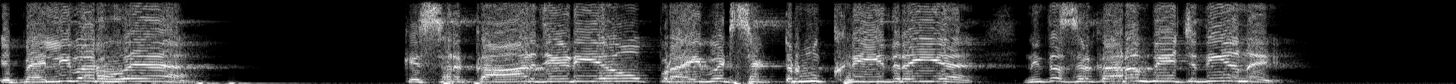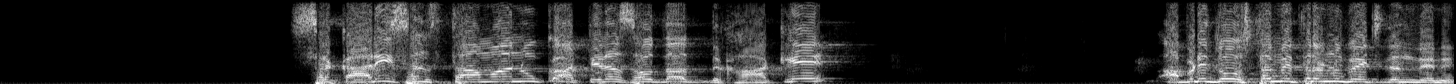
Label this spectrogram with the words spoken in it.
ਇਹ ਪਹਿਲੀ ਵਾਰ ਹੋਇਆ। ਕਿ ਸਰਕਾਰ ਜਿਹੜੀ ਆ ਉਹ ਪ੍ਰਾਈਵੇਟ ਸੈਕਟਰ ਨੂੰ ਖਰੀਦ ਰਹੀ ਹੈ, ਨਹੀਂ ਤਾਂ ਸਰਕਾਰਾਂ ਵੇਚਦੀਆਂ ਨੇ। ਸਰਕਾਰੀ ਸੰਸਥਾਵਾਂ ਨੂੰ ਘਾਟੇ ਦਾ ਸੌਦਾ ਦਿਖਾ ਕੇ ਆਪਣੇ ਦੋਸਤਾਂ ਮਿੱਤਰਾਂ ਨੂੰ ਵੇਚ ਦਿੰਦੇ ਨੇ।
